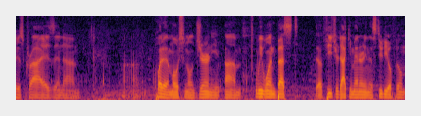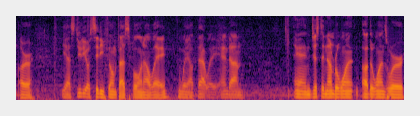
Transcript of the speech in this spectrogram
there's cries, and um, um, quite an emotional journey. Um, we won best uh, feature documentary in the studio film or yeah Studio City Film Festival in LA, way out that way, and um, and just a number one other ones were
